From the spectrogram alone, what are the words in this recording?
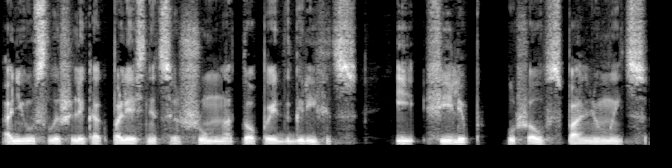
Они услышали, как по лестнице шумно топает Гриффитс, и Филипп ушел в спальню мыться.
